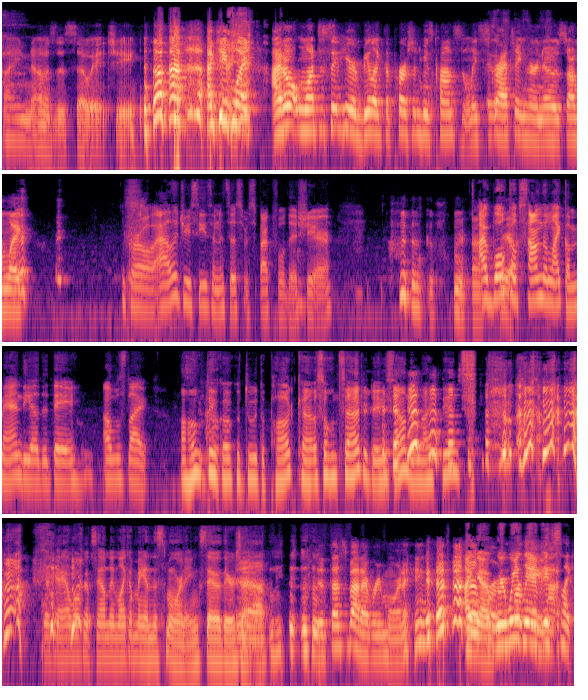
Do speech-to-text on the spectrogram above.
My nose is so itchy. I keep like, I don't want to sit here and be like the person who's constantly scratching her nose. So I'm like, Girl, allergy season is disrespectful this year. I woke Yeah. up sounding like a man the other day. I was like, I don't think I could do the podcast on Saturday sounding like this. Okay, I woke up sounding like a man this morning, so there's Yeah. that. That's about every morning. I know For- where we for me, live. It's not- like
